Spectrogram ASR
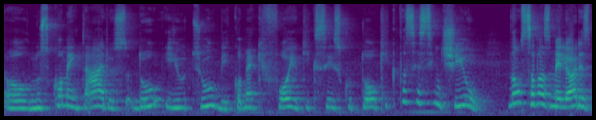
ou nos comentários do YouTube, como é que foi, o que, que você escutou, o que, que você sentiu. Não são as melhores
